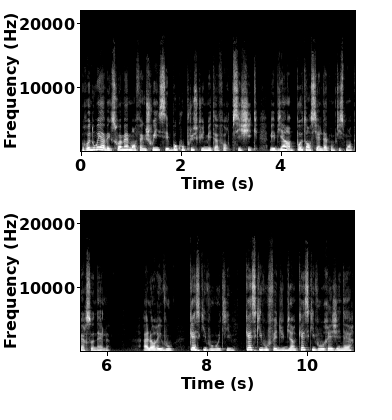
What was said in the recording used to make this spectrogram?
Renouer avec soi-même en feng shui, c'est beaucoup plus qu'une métaphore psychique, mais bien un potentiel d'accomplissement personnel. Alors et vous, qu'est-ce qui vous motive? Qu'est-ce qui vous fait du bien? Qu'est-ce qui vous régénère?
